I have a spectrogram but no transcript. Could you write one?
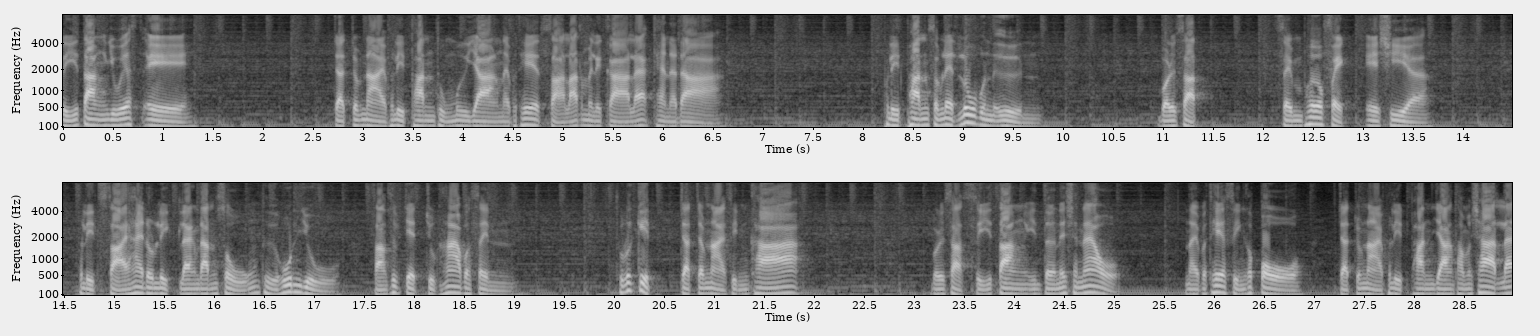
สีตัง USA จัดจำหน่ายผลิตภัณฑ์ถุงมือยางในประเทศสหรัฐอเมริกาและแคนาดา ผลิตภัณฑ์สำเร็จรูปอื่น ๆ บริษัท s e m p e r f e c t Asia ผลิตสายไฮดรอลิกแรงดันสูงถือหุ้นอยู่ 37.5%ธุรกิจจัดจำหน่ายสินค้า บริษัทสีตังอินเตอร์เนชั่นแนลในประเทศสิงคโปร์ จัดจำหน่ายผลิตภัณฑ์ยางธรรมชาติและ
